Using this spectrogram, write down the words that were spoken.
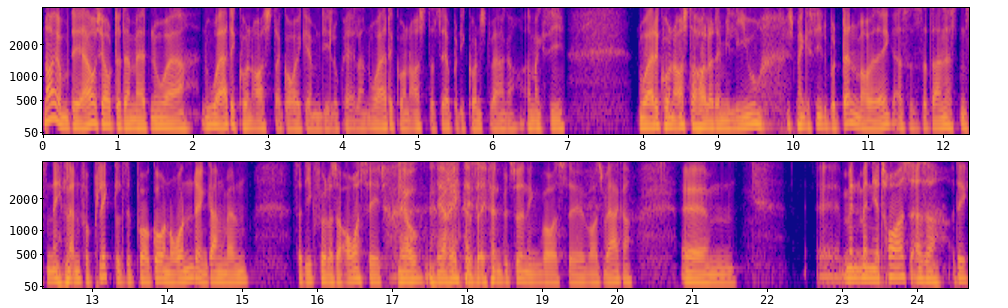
Nå jo, men det er jo sjovt det der med, at nu er, nu er det kun os, der går igennem de lokaler. Nu er det kun os, der ser på de kunstværker. Og man kan sige, nu er det kun os, der holder dem i live, hvis man kan sige det på den måde. Ikke? Altså, så der er næsten sådan en eller anden forpligtelse på at gå en runde en gang imellem så de ikke føler sig overset. Jo, det er rigtigt. altså i den betydning, vores, øh, vores værker. Øhm, øh, men, men jeg tror også, altså, og det,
